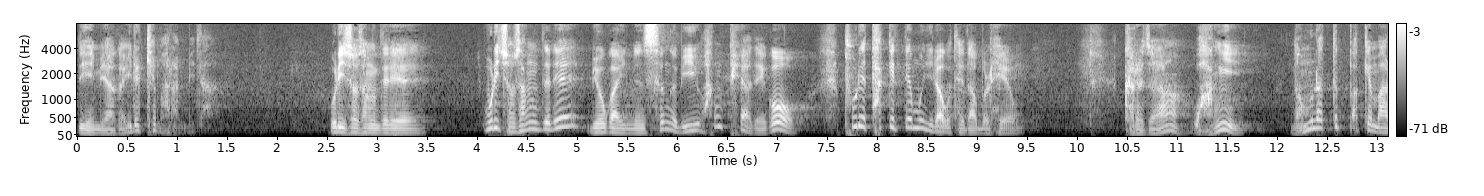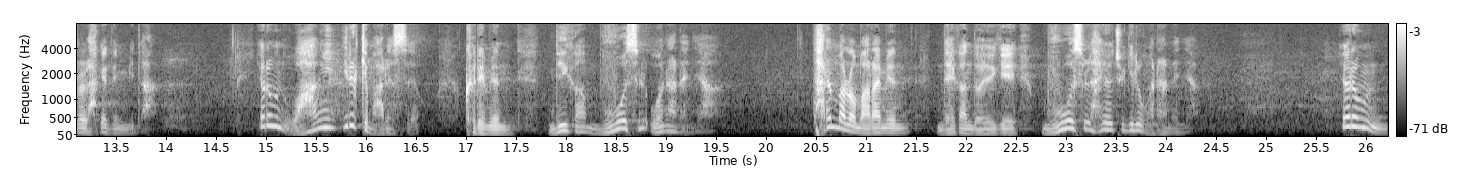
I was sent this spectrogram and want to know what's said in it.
느헤미야가 이렇게 말합니다. 우리 조상들의 우리 조상들의 묘가 있는 성읍이 황폐화되고 불에 탔기 때문이라고 대답을 해요. 그러자 왕이 너무나 뜻밖의 말을 하게 됩니다. 여러분 왕이 이렇게 말했어요. 그러면 네가 무엇을 원하느냐? 다른 말로 말하면 내가 너에게 무엇을 하여 주기를 원하느냐? 여러분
